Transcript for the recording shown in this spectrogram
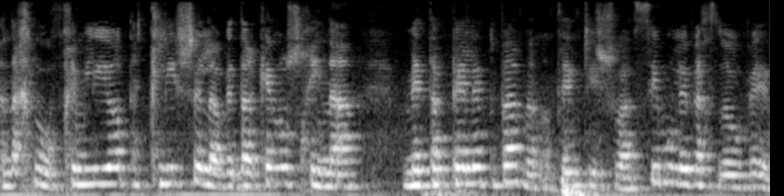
אנחנו הופכים להיות הכלי שלה, ודרכנו שכינה מטפלת בה ונותנת ישועה. שימו לב איך זה עובד.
